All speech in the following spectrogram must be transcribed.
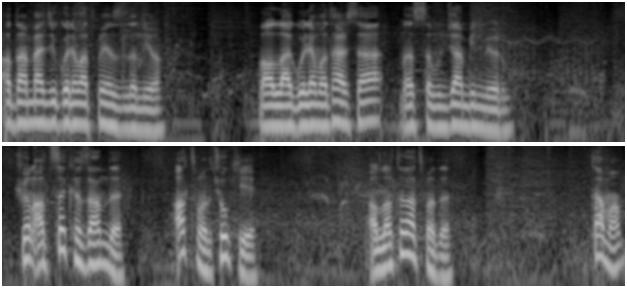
adam bence golem atmaya hazırlanıyor. Vallahi golem atarsa nasıl savunacağım bilmiyorum. Şu an atsa kazandı. Atmadı çok iyi. Allah'tan atmadı. Tamam.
